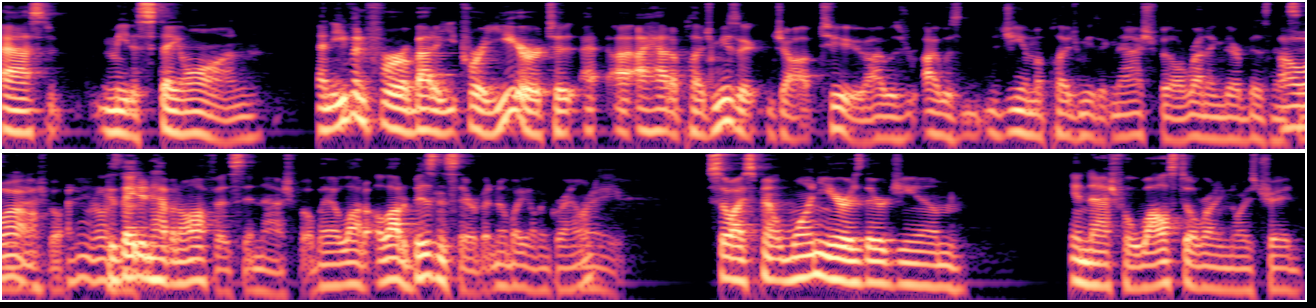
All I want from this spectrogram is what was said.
asked me to stay on. And even for about a for a year, to I, I had a Pledge Music job too. I was I was the GM of Pledge Music Nashville, running their business Oh, in wow. Nashville I didn't realize because they didn't have an office in Nashville. They had a lot of, a lot of business there, but nobody on the ground. Right. So I spent one year as their GM in Nashville while still running Noise Trade.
